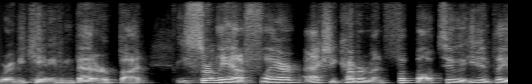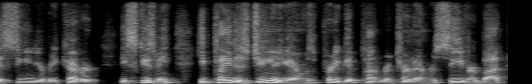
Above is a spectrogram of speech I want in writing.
where he became even better. But he certainly had a flair. I actually covered him in football too. He didn't play his senior year, but he covered, excuse me, he played his junior year and was a pretty good punt returner and receiver. But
